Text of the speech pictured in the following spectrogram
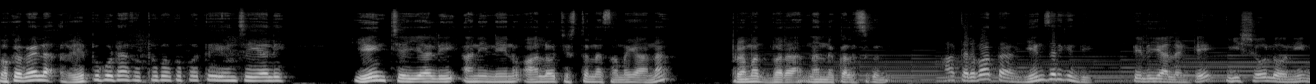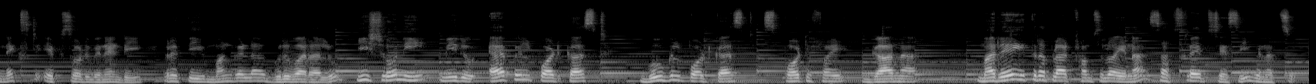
ఒకవేళ రేపు కూడా ఒప్పుకోకపోతే ఏం చేయాలి ఏం చెయ్యాలి అని నేను ఆలోచిస్తున్న సమయాన ప్రమద్వర నన్ను కలుసుకుంది. ఆ తర్వాత ఏం జరిగింది? తెలియాలంటే ఈ షోలోని నెక్స్ట్ ఎపిసోడ్ వినండి. ప్రతి మంగళ గురువారాలు ఈ షోని మీరు Apple podcast Google podcast Spotify Gaana మరే ఇతర ప్లాట్ఫామ్స్లో అయినా సబ్స్క్రైబ్ చేసి వినొచ్చు.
